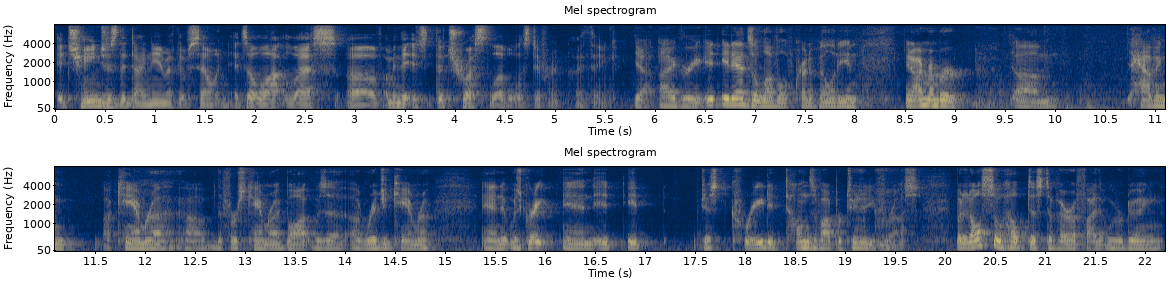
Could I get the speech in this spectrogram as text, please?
it changes the dynamic of selling. It's a lot less of. I mean, it's the trust level is different. I think. Yeah, I agree. It, it adds a level of credibility, and you know, I remember um, having a camera. Uh, the first camera I bought was a, a RIDGID camera, and it was great, and it it just created tons of opportunity for us. But it also helped us to verify that we were doing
